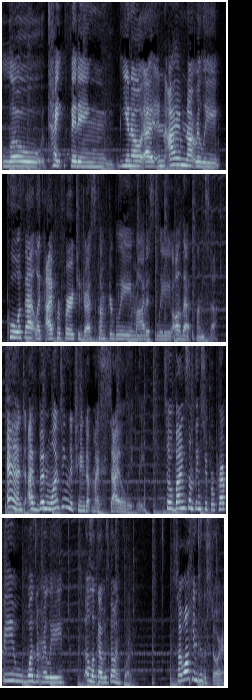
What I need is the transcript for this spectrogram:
low, tight fitting, you know, I, and I am not really cool with that. Like, I prefer to dress comfortably, modestly, all that fun stuff. And I've been wanting to change up my style lately. So, buying something super preppy wasn't really a look I was going for. So, I walk into the store,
